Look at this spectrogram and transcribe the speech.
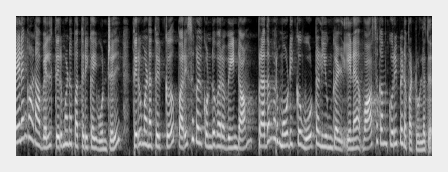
தெலுங்கானாவில் திருமண பத்திரிகை ஒன்றில் திருமணத்திற்கு பரிசுகள் கொண்டு வர வேண்டாம் பிரதமர் மோடிக்கு ஓட்டளியுங்கள் என வாசகம் குறிப்பிடப்பட்டுள்ளது.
